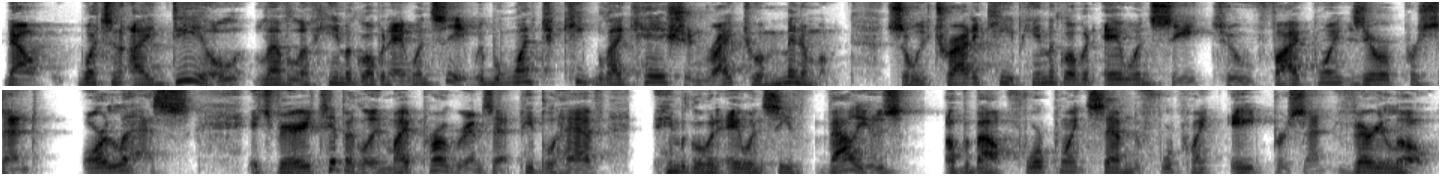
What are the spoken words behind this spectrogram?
Now, what's an ideal level of hemoglobin A1C? We want to keep glycation right to a minimum. So we try to keep hemoglobin A1C to 5.0% or less. It's very typical in my programs that people have hemoglobin A1C values of about 4.7 to 4.8%, very low.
